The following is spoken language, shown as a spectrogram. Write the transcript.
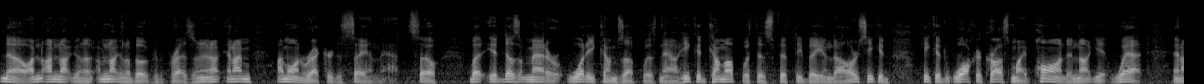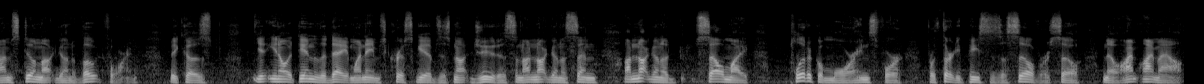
No, I'm, I'm not going to. I'm not going to vote for the president, and I'm I'm on record as saying that. So, but it doesn't matter what he comes up with now. He could come up with this 50 billion dollars. He could he could walk across my pond and not get wet, and I'm still not going to vote for him because, you, you know, at the end of the day, my name's Chris Gibbs. It's not Judas, and I'm not going to send. I'm not going to sell my political moorings for for 30 pieces of silver. So, no, I'm I'm out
